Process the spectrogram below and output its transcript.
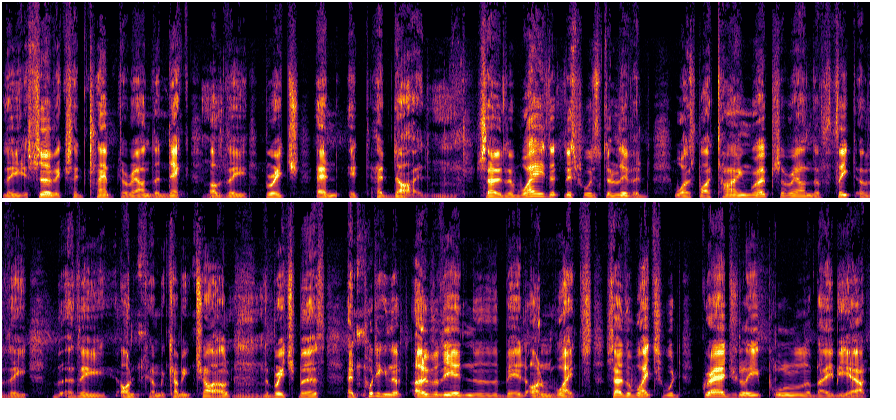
the cervix had clamped around the neck of the breech and it had died. So the way that this was delivered was by tying ropes around the feet of the the oncoming child, mm. the breech birth, and putting it over the end of the bed on weights, so the weights would gradually pull the baby out,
